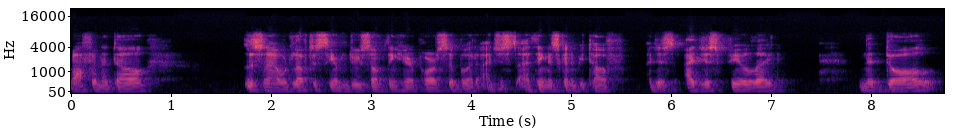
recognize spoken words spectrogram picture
Rafa Nadal. Listen, I would love to see him do something here, Parsa, but I just I think it's going to be tough. I just I just feel like Nadal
